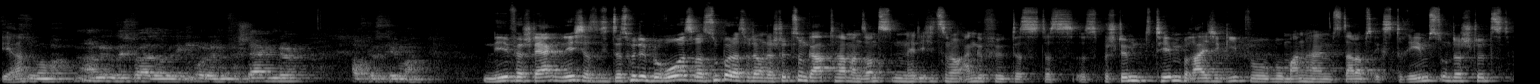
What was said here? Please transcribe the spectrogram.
Ja. Hast du noch eine andere Sichtweise oder, die, oder eine verstärkende? Auf das Thema? Nee, verstärkt nicht. Also das mit dem Büro ist was super, dass wir da Unterstützung gehabt haben. Ansonsten hätte ich jetzt noch angefügt, dass, dass es bestimmt Themenbereiche gibt, wo, wo Mannheim Startups extremst unterstützt.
